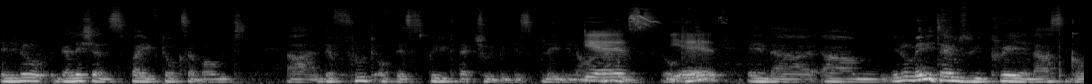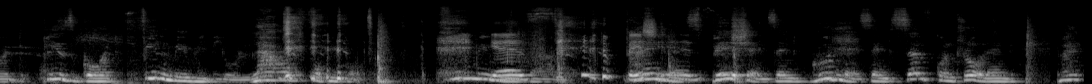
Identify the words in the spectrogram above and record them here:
and you know, Galatians 5 talks about uh, the fruit of the Spirit that should be displayed in our Yes, lives. Okay? yes. And, uh, um, you know, many times we pray and ask God, please, God, fill me with your love for people. Fill me Yes. with uh, kindness, Patience. patience, and goodness, and self control. And But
